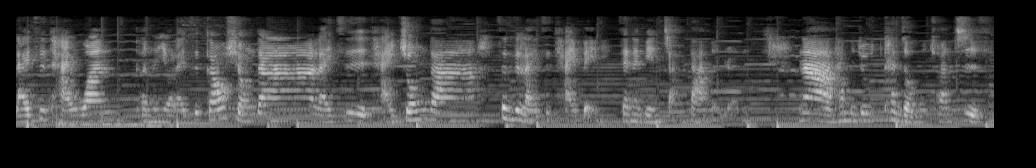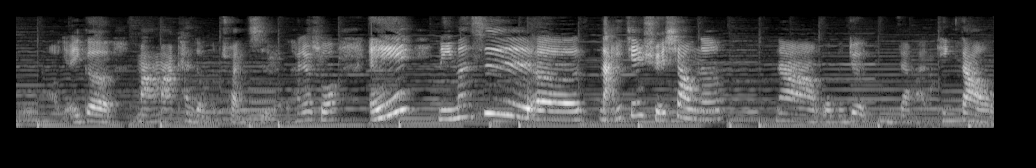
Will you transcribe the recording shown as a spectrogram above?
来自台湾，可能有来自高雄的啊，来自台中的啊，甚至来自台北，在那边长大的人。那他们就看着我们穿制服。有一个妈妈看着我们穿制服，她就说：“哎，你们是呃哪一间学校呢？”那我们就你知道吗？听到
